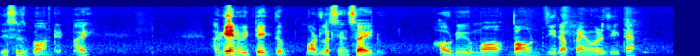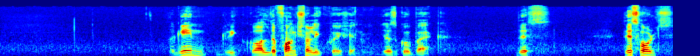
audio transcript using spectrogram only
this is bounded by again we take the modulus inside. How do you bound zeta prime over zeta? Again recall the functional equation, we just go back. This, this holds.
